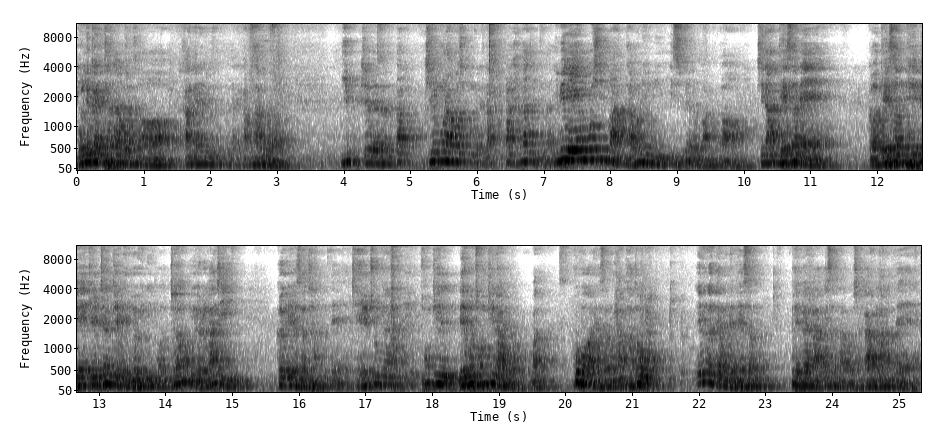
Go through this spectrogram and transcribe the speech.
멀리까지 찾아오셔서 강연해 주셔서 대단히 감사하고요. 이, 저, 딱 질문하고 싶은 게딱한 가지입니다. 250만 가문님이 있으면 말입니까? 지난 대선에 그 대선 패배 결정적인 요인이 뭐 전부 여러 가지 거기에서 찾는데 제일 중요한 게 총질, 내부 총질하고 막 후보 간에서는 막다도 이런 것 때문에 대선 패배가 있었다고 생각을 하는데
